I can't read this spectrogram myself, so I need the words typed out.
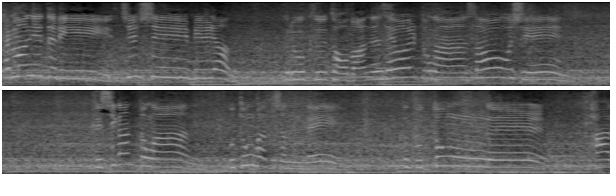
할머니들이 71년 그리고 그 더 많은 세월 동안 싸워오신 그 시간 동안 고통받으셨는데 그 고통을 다,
